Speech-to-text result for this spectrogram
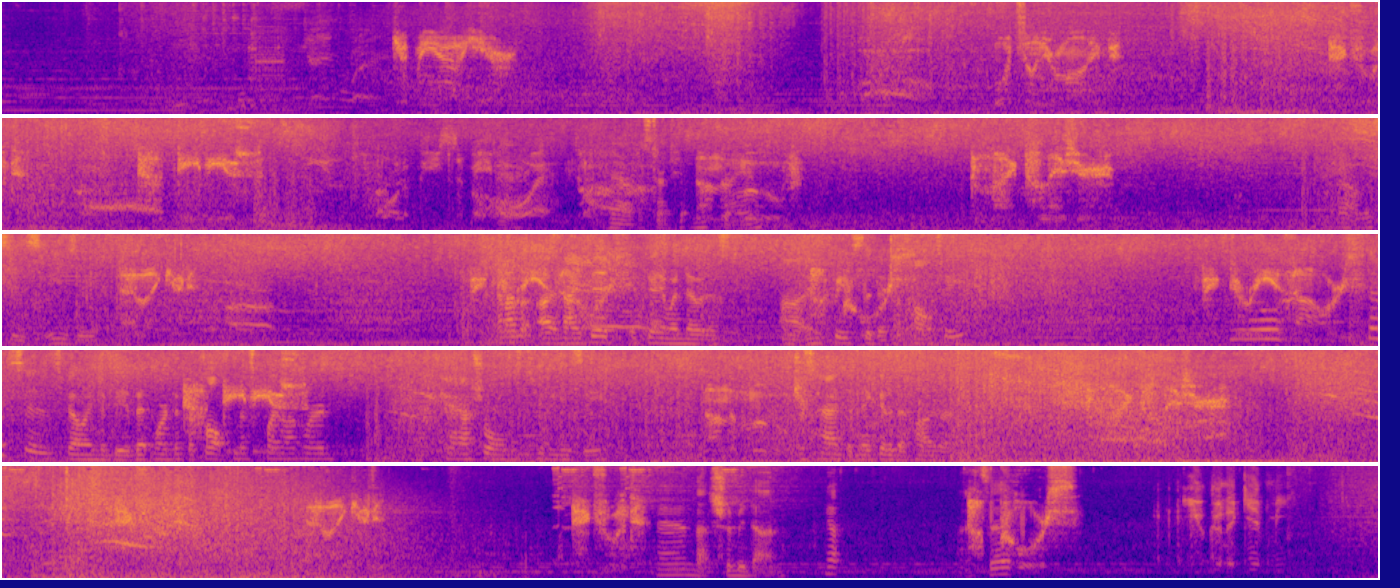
We start hitting On the move. My pleasure. Oh, this is easy. I like it. And, I'm, Victory and I did, if anyone noticed, uh, increase the difficulty. Victory is ours. This is going to be a bit more difficult from this point onward. Casual was too easy. On the move. Just had to make it a bit harder. That should be done. Yep. That's Of it. course. You gonna give me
